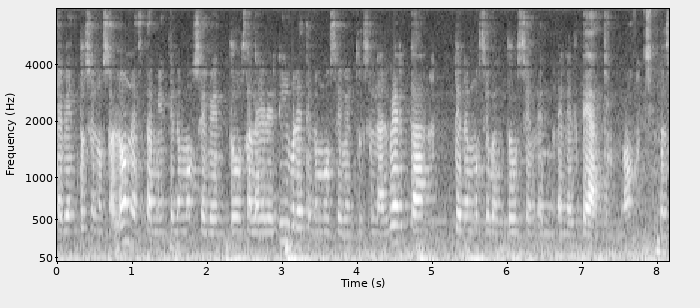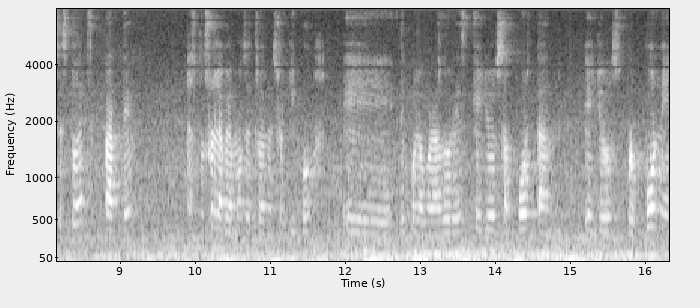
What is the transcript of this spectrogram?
eventos en los salones, también tenemos eventos al aire libre, tenemos eventos en la alberca, tenemos eventos en, el teatro, ¿no? Entonces, toda esa parte nosotros la vemos dentro de nuestro equipo eh, de colaboradores, ellos aportan, ellos proponen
